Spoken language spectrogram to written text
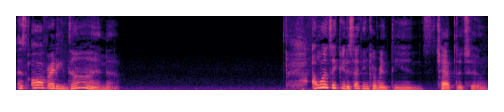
It's already done. I want to take you to Second Corinthians chapter 2.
